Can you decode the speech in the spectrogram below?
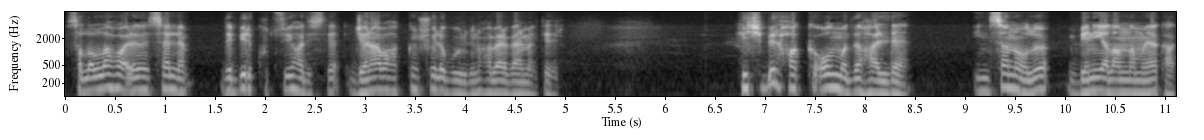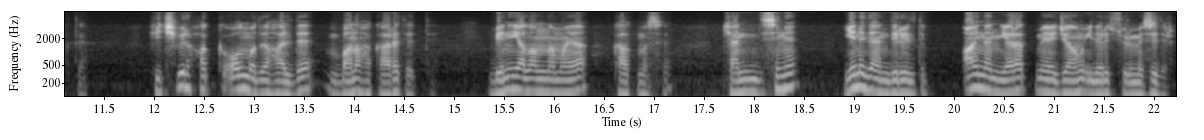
sallallahu aleyhi ve sellem de bir kutsi hadiste Cenab-ı Hakk'ın şöyle buyurduğunu haber vermektedir. Hiçbir hakkı olmadığı halde insanoğlu beni yalanlamaya kalktı. Hiçbir hakkı olmadığı halde bana hakaret etti. Beni yalanlamaya kalkması, kendisini yeniden diriltip aynen yaratmayacağımı ileri sürmesidir.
